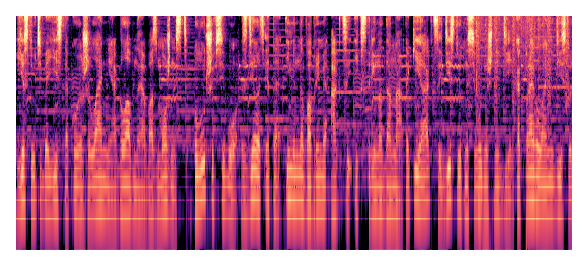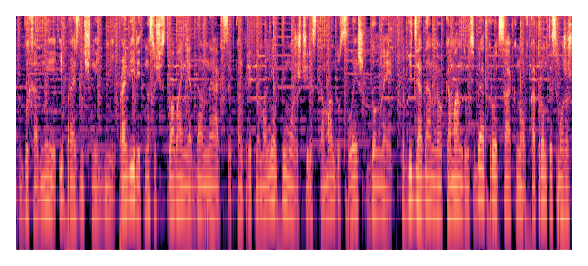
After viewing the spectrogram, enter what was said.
если у тебя есть такое желание, а главное возможности, то лучше всего сделать это именно во время акций X3 на донат. Такие акции действуют на сегодняшний день. Как правило, они действуют в выходные и праздничные дни. Проверить на существование данной акции в конкретный момент ты можешь через команду slash donate. Введя данную команду, у тебя откроется окно, в котором ты сможешь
